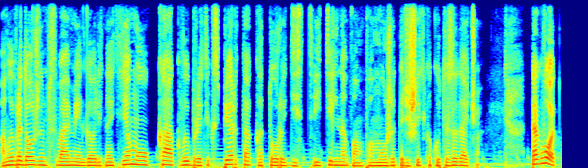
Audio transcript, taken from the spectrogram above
А мы продолжим с вами говорить на тему, как выбрать эксперта, который действительно вам поможет решить какую-то задачу. Так вот,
